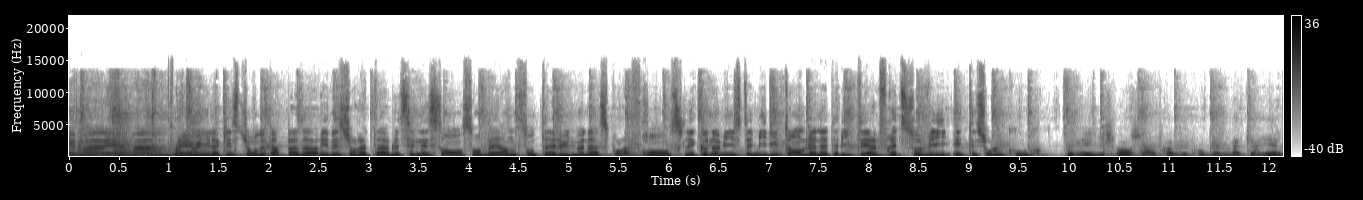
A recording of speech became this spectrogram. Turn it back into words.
Emma, Emma. Eh oui, la question ne tarde pas à arriver sur la table. Ces naissances en Berne sont-elles une menace pour la France? L'économiste et militant de la natalité Alfred Sauvy était sur le coup. Le vieillissement, ça entraîne des problèmes matériels,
